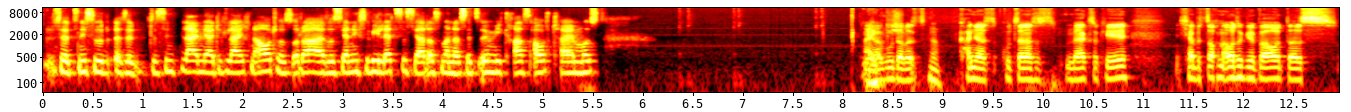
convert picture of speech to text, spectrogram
ist jetzt nicht so, also das sind, bleiben ja die gleichen Autos, oder? Also es ist ja nicht so wie letztes Jahr, dass man das jetzt irgendwie krass aufteilen muss. Ja, Eigentlich, gut, aber es ja. kann ja gut sein, dass du merkst, okay, ich habe jetzt doch ein Auto gebaut, das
